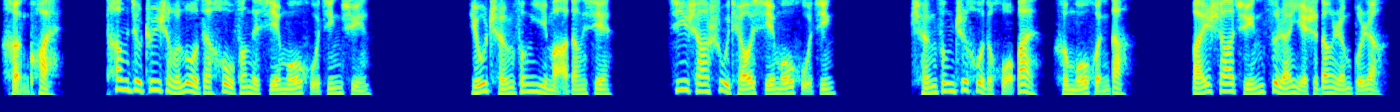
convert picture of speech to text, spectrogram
很快，他们就追上了落在后方的邪魔虎鲸群，由陈峰一马当先，击杀数条邪魔虎鲸。陈峰之后的伙伴和魔魂大白鲨群自然也是当仁不让。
